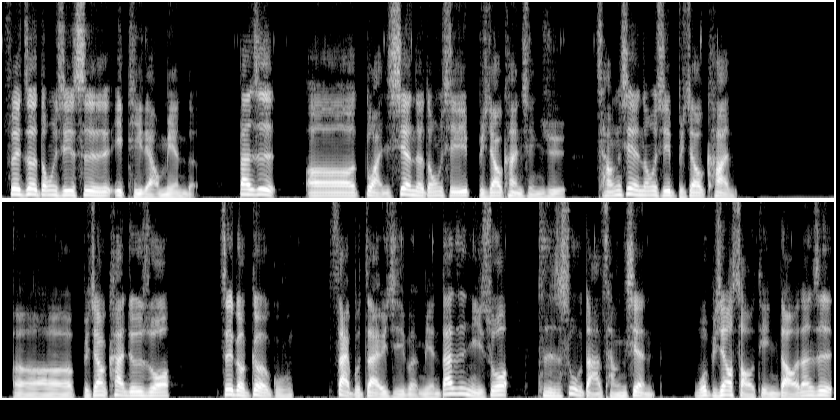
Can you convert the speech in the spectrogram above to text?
所以这东西是一体两面的。但是呃，短线的东西比较看情绪，长线的东西比较看呃比较看就是说这个个股在不在于基本面。但是你说指数打长线，我比较少听到，但是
